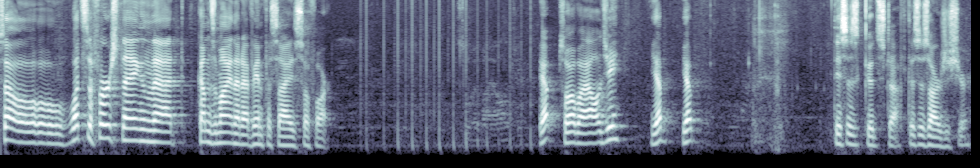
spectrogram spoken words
so what's the first thing that comes to mind that I've emphasized so far? Soil biology. Yep, soil biology. Yep, yep. This is good stuff. This is ours this year.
